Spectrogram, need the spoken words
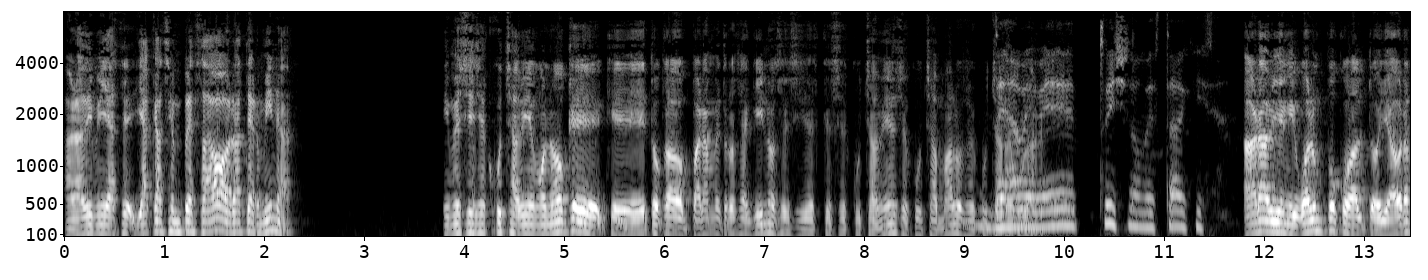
Ahora dime, ya, se- ya que has empezado, ahora termina. Dime si se escucha bien o no, que, que he tocado parámetros aquí, no sé si es que se escucha bien, se escucha mal o se escucha déjame regular. ver Twitch dónde está aquí. Ahora bien, igual un poco alto y ahora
